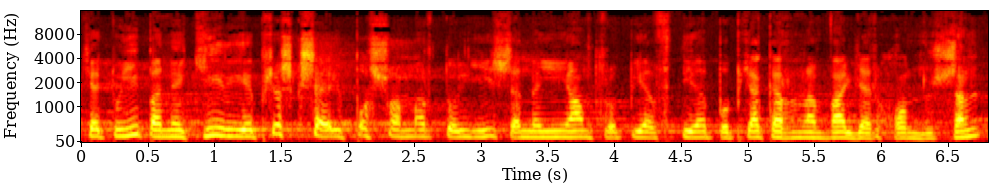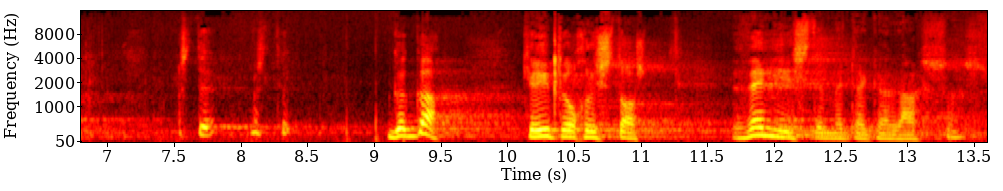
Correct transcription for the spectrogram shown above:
και του είπανε Κύριε ποιος ξέρει πόσο αμαρτωλήσανε οι άνθρωποι αυτοί από ποια καρναβάλια ερχόντουσαν. Είμαστε, είμαστε γκαγκά. Και είπε ο Χριστός δεν είστε με τα καλά σας.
